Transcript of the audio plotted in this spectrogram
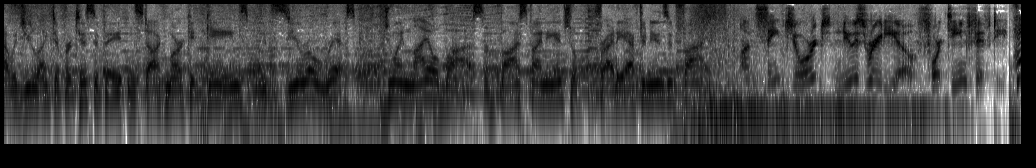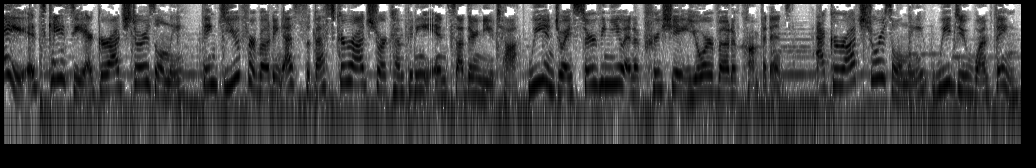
How would you like to participate in stock market gains with zero risk? Join Lyle Boss of Boss Financial Friday afternoons at 5 on St. George News Radio 1450. Hey, it's Casey at Garage Doors Only. Thank you for voting us the best garage door company in southern Utah. We enjoy serving you and appreciate your vote of confidence. At Garage Doors Only, we do one thing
